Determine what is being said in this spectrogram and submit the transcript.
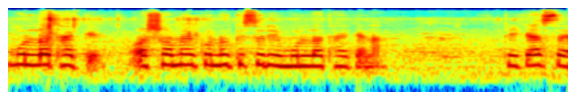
মূল্য থাকে। অসময়ে কোনো কিছুরই মূল্য থাকে না। ঠিক আছে?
